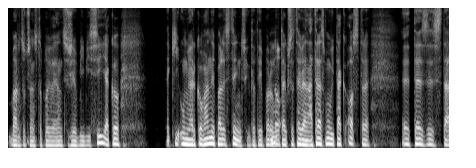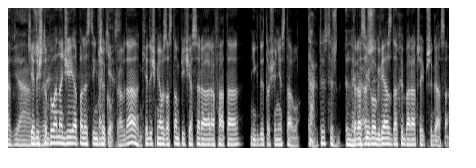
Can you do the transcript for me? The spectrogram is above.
bardzo często pojawiający się w BBC, jako taki umiarkowany Palestyńczyk. Do tej pory no. był tak przedstawiany, a teraz mówi tak ostre tezy stawia. Kiedyś że... to była nadzieja Palestyńczyków, tak prawda? Kiedyś miał zastąpić Yasera Arafata, nigdy to się nie stało. Tak, to jest też lekarz. Teraz jego gwiazda chyba raczej przygasa.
